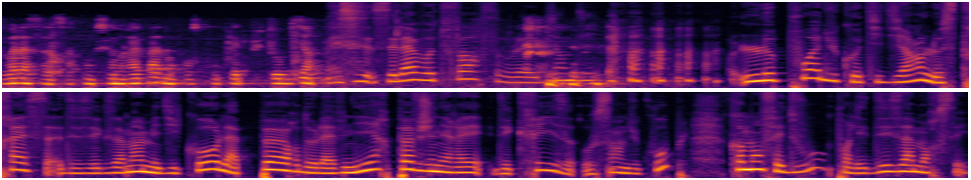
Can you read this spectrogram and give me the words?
voilà, ça, ça fonctionnerait pas. Donc, on se complète plutôt bien. Mais c'est là votre force, vous l'avez bien dit. le poids du quotidien, le stress des examens médicaux, la peur de l'avenir peuvent générer des crises au sein du couple. Comment faites-vous pour les désamorcer?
